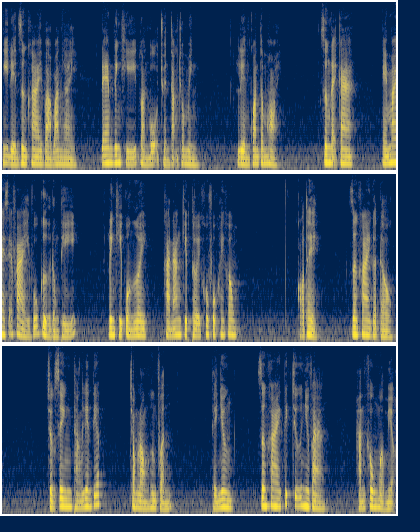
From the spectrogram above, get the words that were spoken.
Nghĩ đến Dương Khai vào ban ngày, Đem linh khí toàn bộ chuyển tặng cho mình, Liền quan tâm hỏi. Dương đại ca, Ngày mai sẽ phải vũ cử đồng thí, Linh khí của ngươi khả năng kịp thời khôi phục hay không? Có thể. Dương Khai gật đầu. Trường sinh thắng liên tiếp, Trong lòng hưng phấn. Thế nhưng, Dương Khai tích chữ như vàng. Hắn không mở miệng.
